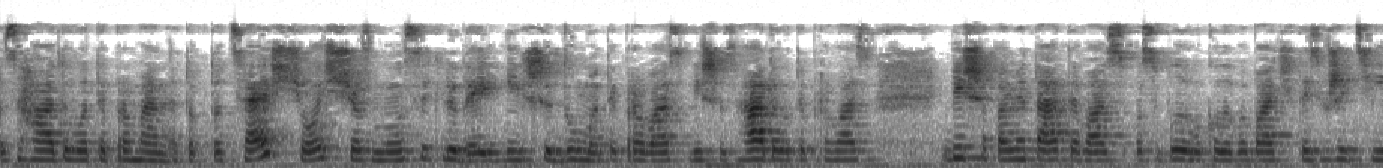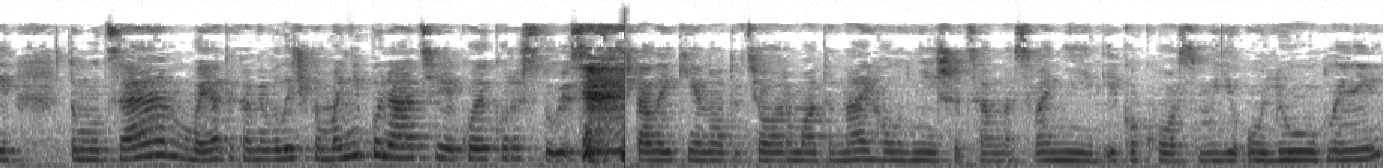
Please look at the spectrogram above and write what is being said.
згадувати про мене. Тобто, це щось, що змусить людей більше думати про вас, більше згадувати про вас, більше пам'ятати вас, особливо коли ви бачитесь в житті. Тому це моя така невеличка маніпуляція, якою я користуюся. Читала, які є ноти цього аромату. Найголовніше це у нас ваніль і кокос, мої улюблені.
